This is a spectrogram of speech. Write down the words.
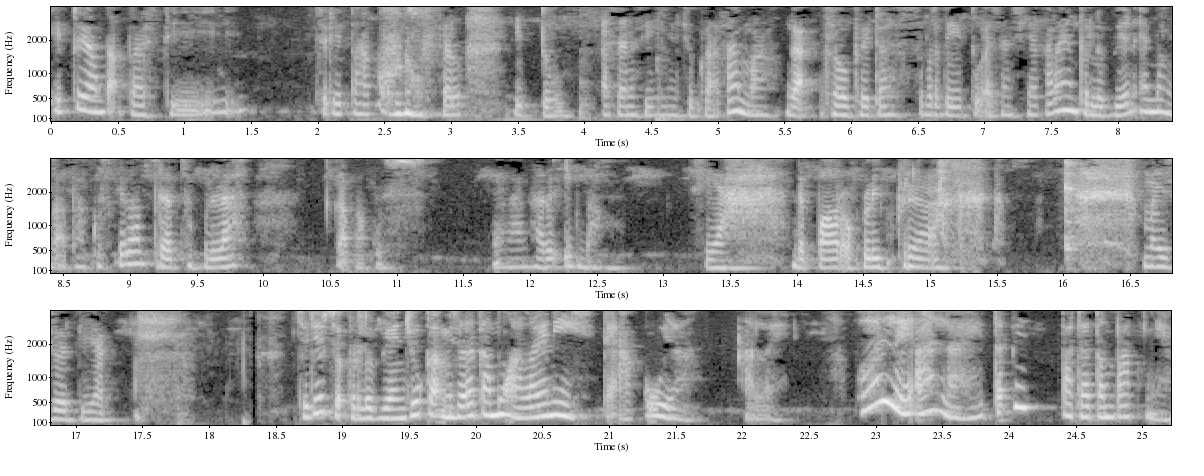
Itu yang tak bahas di ceritaku novel itu esensinya juga sama nggak jauh beda seperti itu esensinya. Karena yang berlebihan emang nggak bagus kita berat sebelah nggak bagus. Ya kan? Harus imbang. Sia the power of libra. My zodiac. Jadi juga berlebihan juga. Misalnya kamu alay nih kayak aku ya alay. Boleh alay tapi pada tempatnya.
